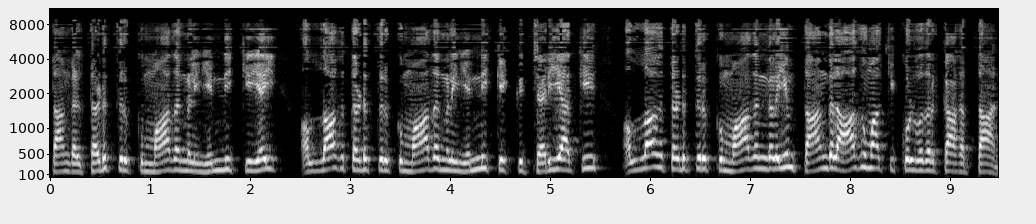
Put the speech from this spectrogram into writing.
தாங்கள் தடுத்திருக்கும் மாதங்களின் எண்ணிக்கையை அல்லாஹ் தடுத்திருக்கும் மாதங்களின் எண்ணிக்கைக்கு சரியாக்கி அல்லாஹ் தடுத்திருக்கும் மாதங்களையும் தாங்கள் ஆகுமாக்கிக் கொள்வதற்காகத்தான்.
